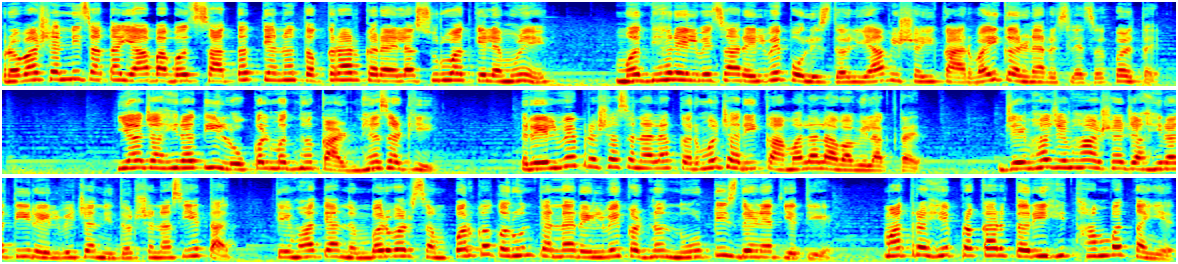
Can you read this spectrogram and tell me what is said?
प्रवाशांनीच आता याबाबत सातत्यानं तक्रार करायला सुरुवात केल्यामुळे मध्य रेल्वेचा रेल्वे पोलीस दल याविषयी कारवाई करणार असल्याचं कळतंय. या जाहिराती लोकलमधनं काढण्यासाठी रेल्वे प्रशासनाला कर्मचारी कामाला लावावे लागत आहेत जेव्हा जेव्हा अशा जाहिराती रेल्वेच्या निदर्शनास येतात तेव्हा त्या नंबरवर संपर्क करून त्यांना रेल्वेकडनं नोटीस देण्यात येते मात्र हे प्रकार तरीही थांबत नाहीयेत.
